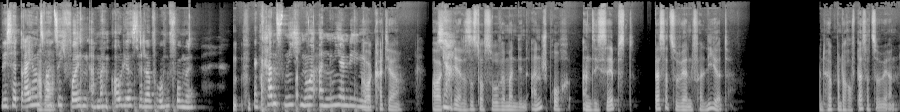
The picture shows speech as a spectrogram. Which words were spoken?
Wenn ich seit 23 aber, Folgen an meinem Audio-Setup rumfummel, dann kann es nicht nur an mir liegen. Aber Katja, aber ja. Katja, das ist doch so, wenn man den Anspruch an sich selbst besser zu werden verliert, dann hört man doch auf, besser zu werden.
